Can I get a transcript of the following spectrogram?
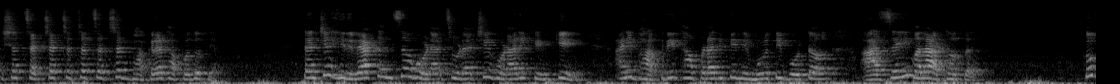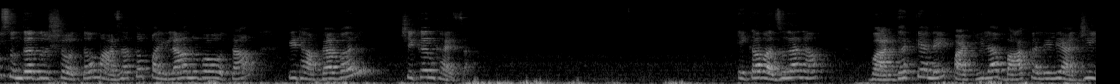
अशा चटचट चटचट चटचट भाकऱ्या थापत होत्या. त्यांच्या हिरव्या कंच होण्या चुड्याची होणारी किणकिण आणि भाकरी थापणारी ती निमुळती बोटं आजही मला आठवतं खूप सुंदर दृश्य होतं. माझा तो पहिला अनुभव होता की ढाब्यावर चिकन खायचा. एका बाजूला ना वार्धक्याने पाठीला बाक आलेली आजी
